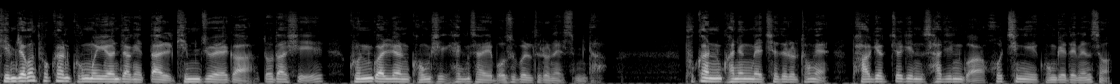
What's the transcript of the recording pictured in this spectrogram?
김정은 북한 국무위원장의 딸 김주애가 또다시 군 관련 공식 행사의 모습을 드러냈습니다. 북한 관영 매체들을 통해 파격적인 사진과 호칭이 공개되면서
